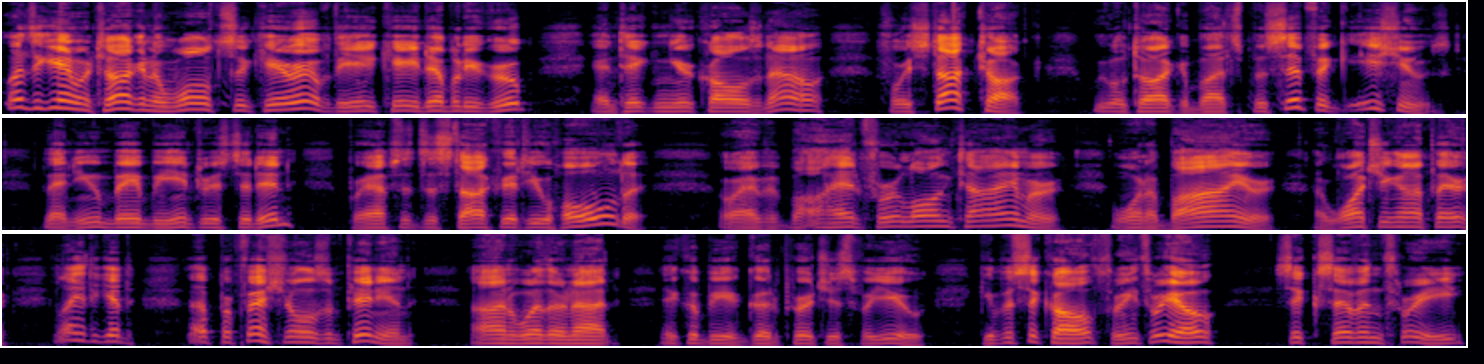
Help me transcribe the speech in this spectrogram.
Once again, we're talking to Walt Secura of the AKW Group and taking your calls now for Stock Talk. We will talk about specific issues that you may be interested in. Perhaps it's a stock that you hold or have had for a long time or want to buy or are watching out there. I'd like to get a professional's opinion on whether or not it could be a good purchase for you. Give us a call, 330 673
